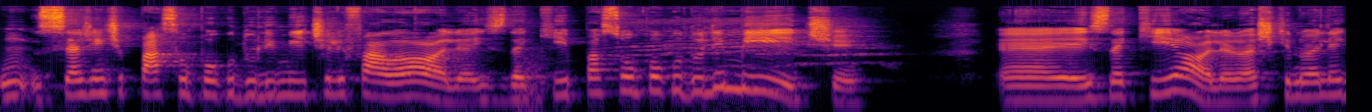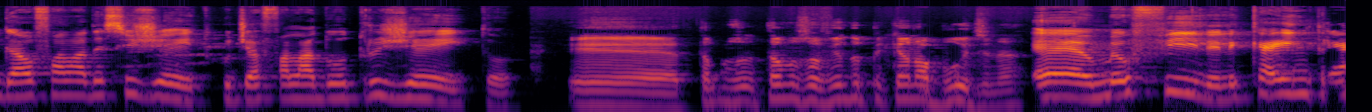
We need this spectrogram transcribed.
um, se a gente passa um pouco do limite, ele fala: olha, isso daqui passou um pouco do limite. É, isso daqui, olha, acho que não é legal falar desse jeito, podia falar do outro jeito. Estamos é, ouvindo o pequeno Abud, né? É, o meu filho, ele quer entrar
